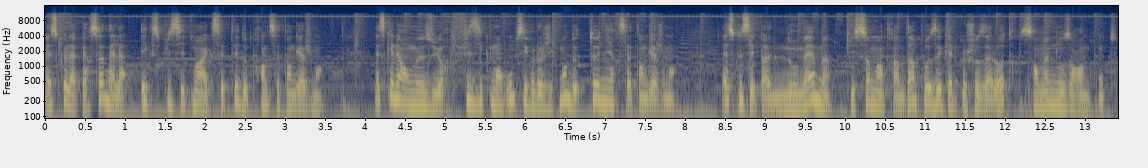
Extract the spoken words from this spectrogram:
Est-ce que la personne elle a explicitement accepté de prendre cet engagement? Est-ce qu'elle est en mesure, physiquement ou psychologiquement, de tenir cet engagement? Est-ce que c'est pas nous-mêmes qui sommes en train d'imposer quelque chose à l'autre sans même nous en rendre compte?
